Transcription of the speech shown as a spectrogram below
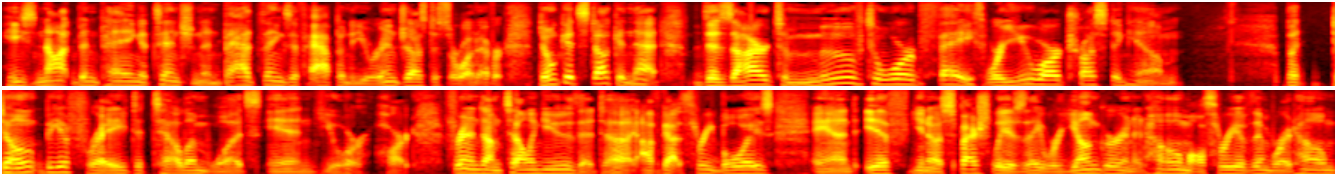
he's not been paying attention and bad things have happened to you or injustice or whatever. Don't get stuck in that. Desire to move toward faith where you are trusting him but don't be afraid to tell him what's in your heart. Friend, I'm telling you that uh, I've got three boys, and if, you know, especially as they were younger and at home, all three of them were at home,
